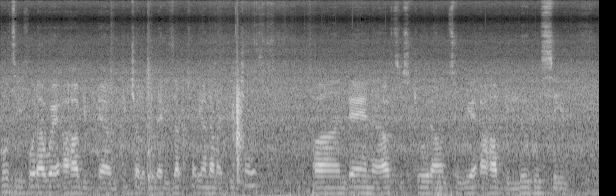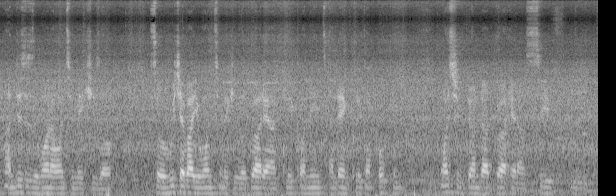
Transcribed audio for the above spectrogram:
Go to the folder where I have the um, picture located. It's actually under my pictures. And then I have to scroll down to where I have the logo saved and this is the one I want to make use of. So whichever you want to make use of go ahead and click on it and then click on open. Once you've done that go ahead and save it.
